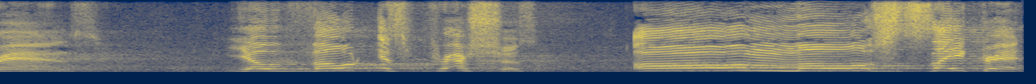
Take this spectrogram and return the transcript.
Friends, your vote is precious, almost sacred.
